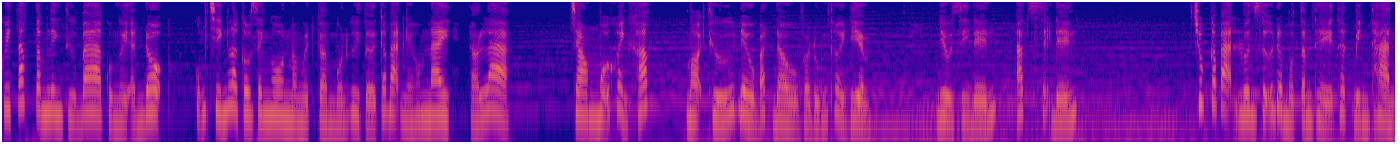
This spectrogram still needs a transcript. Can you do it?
Quy tắc tâm linh thứ ba của người Ấn Độ cũng chính là câu danh ngôn mà Nguyệt Cầm muốn gửi tới các bạn ngày hôm nay, đó là trong mỗi khoảnh khắc, mọi thứ đều bắt đầu vào đúng thời điểm. Điều gì đến, ắt sẽ đến. Chúc các bạn luôn giữ được một tâm thế thật bình thản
